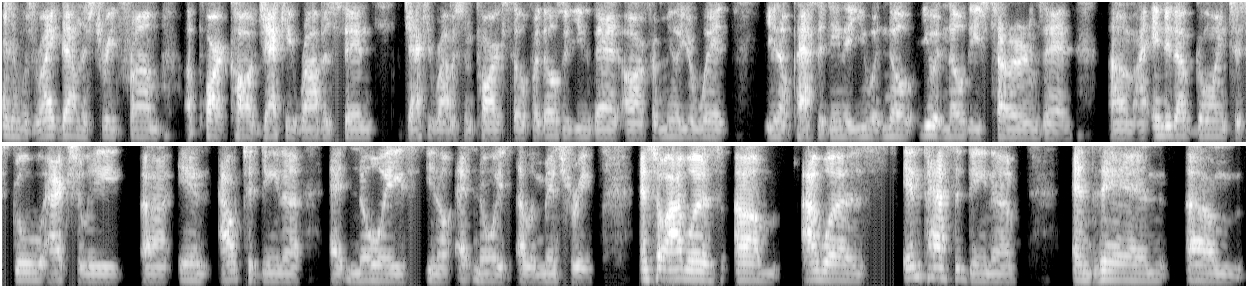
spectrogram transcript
and it was right down the street from a park called Jackie Robinson, Jackie Robinson Park. So for those of you that are familiar with, you know, Pasadena, you would know you would know these terms. And um, I ended up going to school actually uh, in Altadena at Noyes, you know, at Noyes Elementary, and so I was um, I was in Pasadena, and then um,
